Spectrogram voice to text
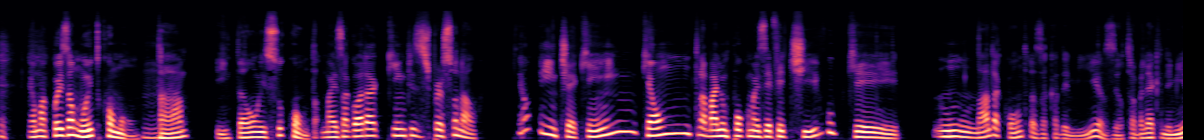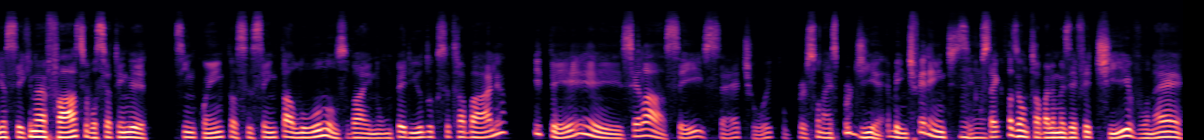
é uma coisa muito comum, uhum. tá? Então isso conta. Mas agora, quem precisa de personal? Realmente, é quem quer um trabalho um pouco mais efetivo, porque hum, nada contra as academias. Eu trabalhei em academia, sei que não é fácil você atender 50, 60 alunos, vai, num período que você trabalha, e ter, sei lá, 6, 7, 8 personagens por dia. É bem diferente. Você uhum. consegue fazer um trabalho mais efetivo, né?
